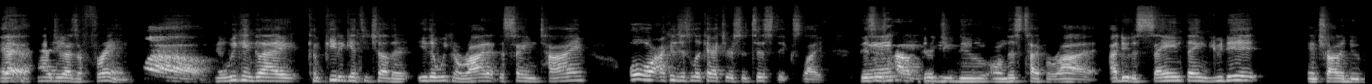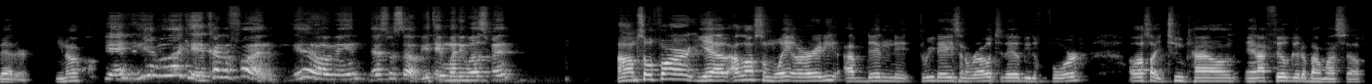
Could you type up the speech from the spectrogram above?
and yeah. I can add you as a friend. Wow. And we can like compete against each other. Either we can ride at the same time, or I can just look at your statistics. Like this mm-hmm. is how mm-hmm. good you do on this type of ride. I do the same thing you did and try to do better. You know? Okay, yeah, I like it. Kind of fun. You know what I mean? That's what's up. You think money well spent? Um, so far, yeah, I lost some weight already. I've done it three days in a row. Today will be the fourth. I lost like two pounds, and I feel good about myself.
